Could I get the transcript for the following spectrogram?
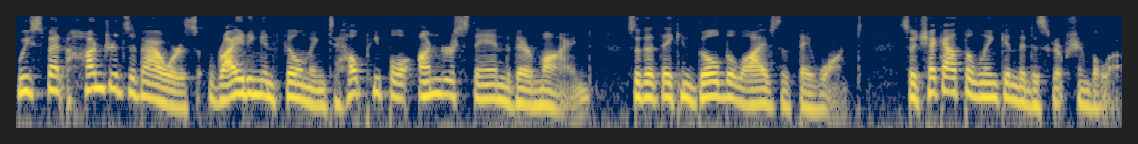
We've spent hundreds of hours writing and filming to help people understand their mind so that they can build the lives that they want. So check out the link in the description below.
